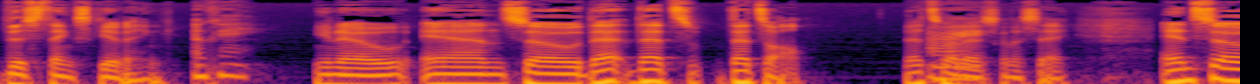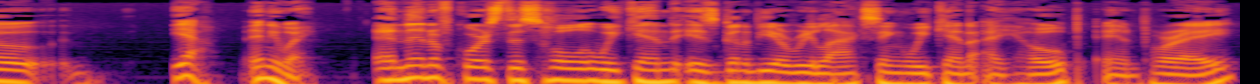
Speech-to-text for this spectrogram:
this Thanksgiving. Okay. You know, and so that that's that's all. That's All what I was going to say. And so yeah, anyway. And then of course this whole weekend is going to be a relaxing weekend, I hope and pray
